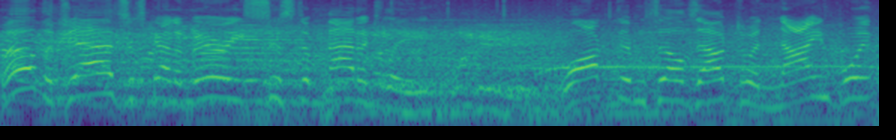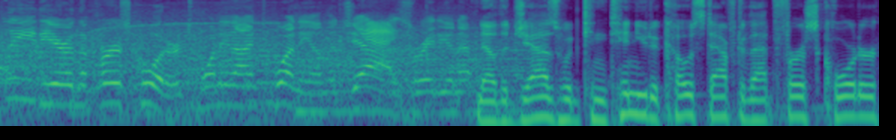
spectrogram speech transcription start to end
Well, the Jazz just kind of very systematically walked themselves out to a nine point lead here in the first quarter, 29 20 on the Jazz Radio Network. Now, the Jazz would continue to coast after that first quarter.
